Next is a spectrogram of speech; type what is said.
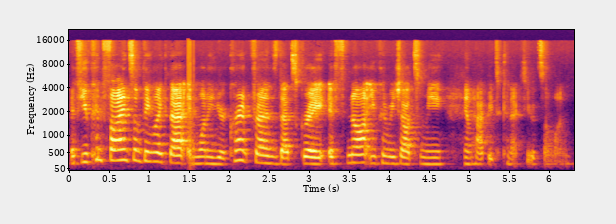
if you can find something like that in one of your current friends, that's great. If not, you can reach out to me. I'm happy to connect you with someone.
